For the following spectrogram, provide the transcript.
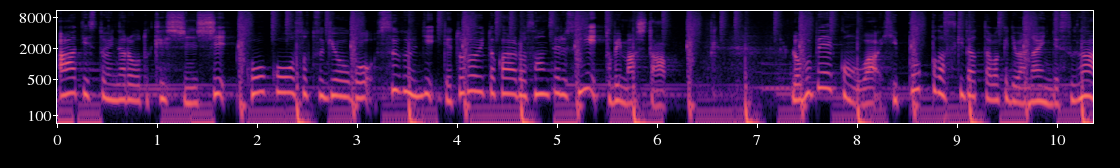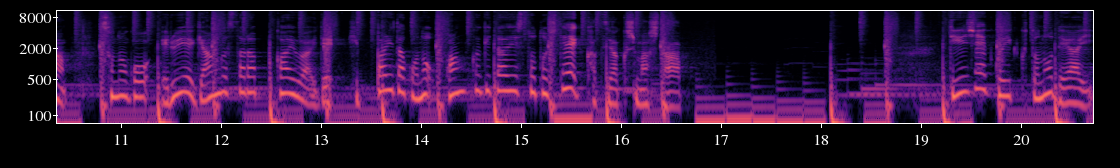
アーティストになろうと決心し高校を卒業後すぐにデトロイトからロサンゼルスに飛びました。ロブ・ベーコンはヒップホップが好きだったわけではないんですがその後 LA ギャングスタラップ界隈で引っ張りだこのファンクギタリストとして活躍しました。DJ クイックとの出会い。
